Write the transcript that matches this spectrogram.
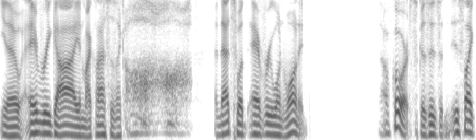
you know, every guy in my class was like, oh, and that's what everyone wanted. Of course, because it's it's like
